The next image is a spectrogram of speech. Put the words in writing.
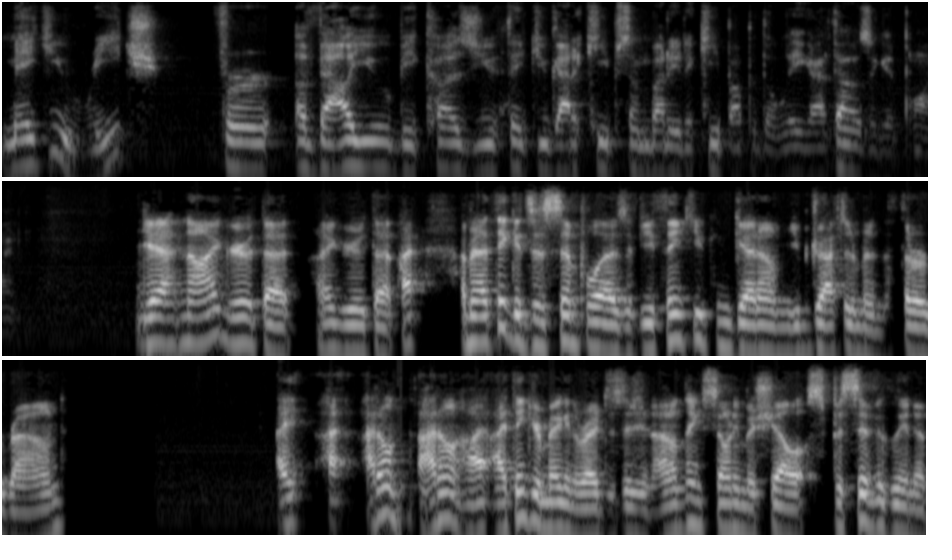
make you reach for a value because you think you got to keep somebody to keep up with the league. I thought it was a good point. Yeah, no, I agree with that. I agree with that. I, I mean, I think it's as simple as if you think you can get them, you've drafted them in the third round. I, I, I don't, I don't, I, I think you're making the right decision. I don't think Sony Michel specifically in a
